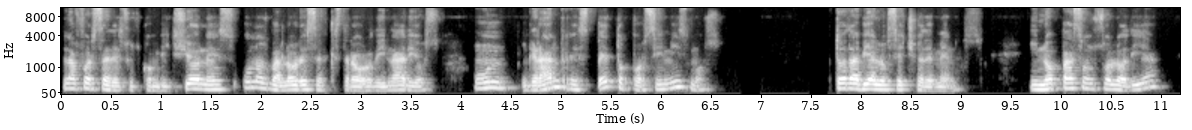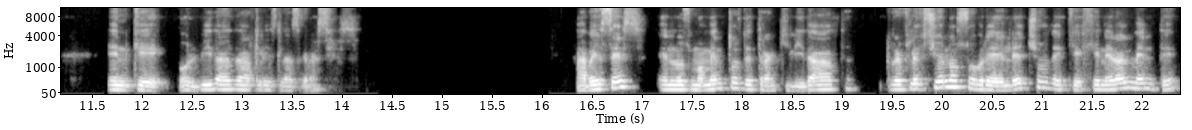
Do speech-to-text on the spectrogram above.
La fuerza de sus convicciones, unos valores extraordinarios, un gran respeto por sí mismos. Todavía los echo de menos, y no pasa un solo día en que olvida darles las gracias. A veces, en los momentos de tranquilidad, reflexiono sobre el hecho de que generalmente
